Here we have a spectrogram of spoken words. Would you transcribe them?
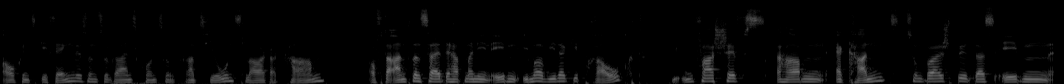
auch ins Gefängnis und sogar ins Konzentrationslager kam. Auf der anderen Seite hat man ihn eben immer wieder gebraucht die UFA-Chefs haben erkannt zum Beispiel, dass eben äh,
